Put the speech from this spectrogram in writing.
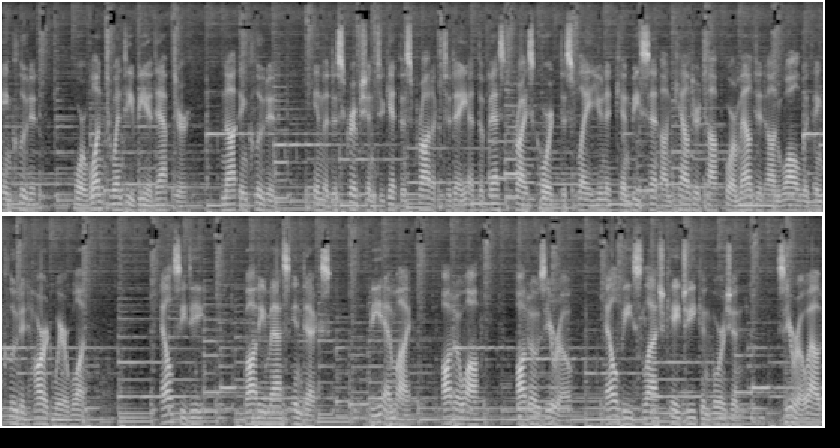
included, or 120V adapter, not included, in the description to get this product today at the best price cord display unit can be set on countertop or mounted on wall with included hardware 1. LCD, body mass index, BMI, auto off, auto 0, LB slash kg conversion, 0 out,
